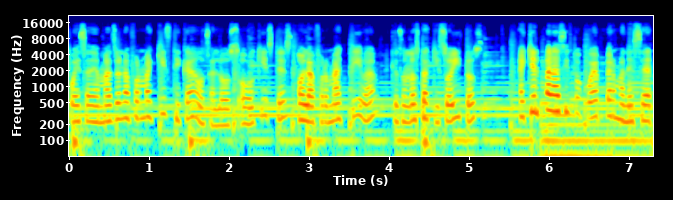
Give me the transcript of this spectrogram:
pues además de una forma quística, o sea, los ooquistes, o la forma activa, que son los taquizoitos, aquí el parásito puede permanecer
